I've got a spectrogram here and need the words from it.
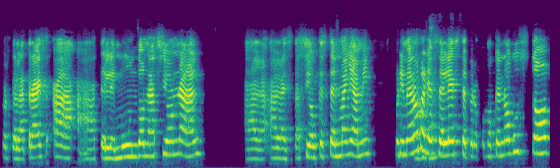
pero te la traes a Telemundo Nacional a, la estación que está en Miami. Primero María Celeste, pero como que no gustó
